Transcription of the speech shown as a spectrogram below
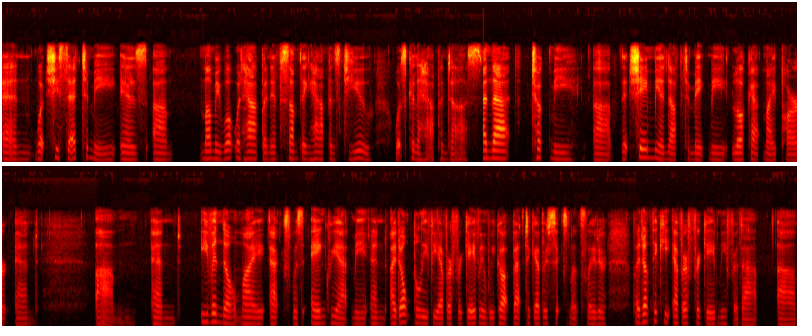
And what she said to me is, um, Mummy, what would happen if something happens to you? What's going to happen to us? And that took me, uh, it shamed me enough to make me look at my part and, um, and even though my ex was angry at me, and I don't believe he ever forgave me. We got back together six months later, but I don't think he ever forgave me for that. Um,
